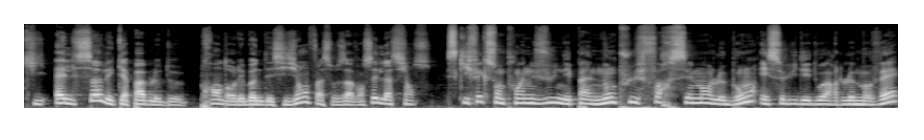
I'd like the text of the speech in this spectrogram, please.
qui elle seule est capable de prendre les bonnes décisions face aux avancées de la science. Ce qui fait que son point de vue n'est pas non plus forcément le bon et celui d'Edward le mauvais,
